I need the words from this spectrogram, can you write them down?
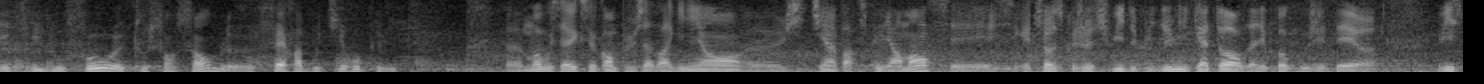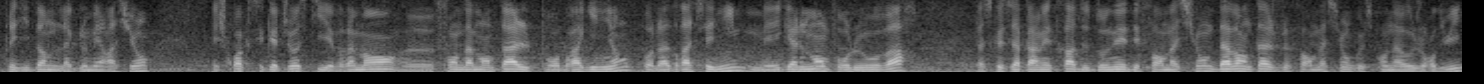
et qu'il nous faut tous ensemble faire aboutir au plus vite. Euh, moi, vous savez que ce campus à Draguignan, euh, j'y tiens particulièrement. C'est quelque chose que je suis depuis 2014, à l'époque où j'étais euh, vice-président de l'agglomération. Et je crois que c'est quelque chose qui est vraiment fondamental pour Draguignan, pour la Dracénie, mais également pour le Haut-Var, parce que ça permettra de donner des formations, davantage de formations que ce qu'on a aujourd'hui,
